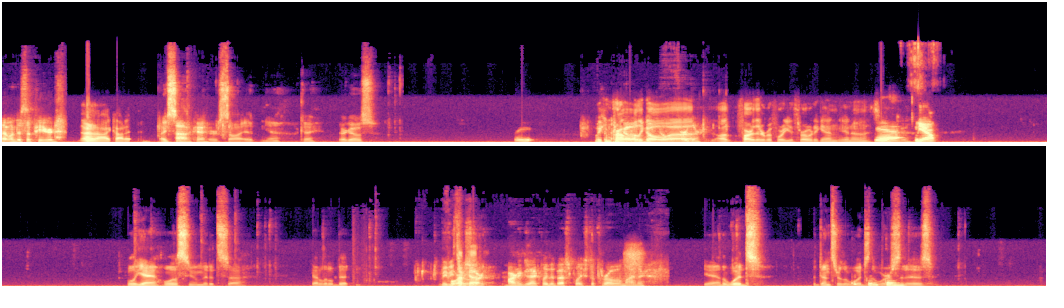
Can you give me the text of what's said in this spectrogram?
That one disappeared. No, no, no, I caught it. I saw Ah, okay. or saw it. Yeah. Okay. There goes. Sweet. We can Go- probably go go uh, further? uh, farther before you throw it again. You know. It's Yeah. Like, uh, Yeah. Well, yeah. We'll assume that it's uh, got a little bit. Maybe Forests I've got- throw- aren't, aren't exactly the best place to throw them either. Yeah, the woods. The denser the woods, the worse it is.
